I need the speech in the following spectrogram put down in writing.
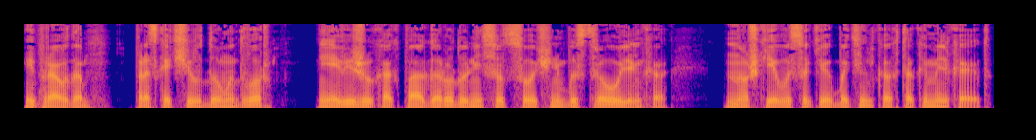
И правда, проскочив дом и двор, я вижу, как по огороду несется очень быстро Оленька, ножки в высоких ботинках так и мелькают.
